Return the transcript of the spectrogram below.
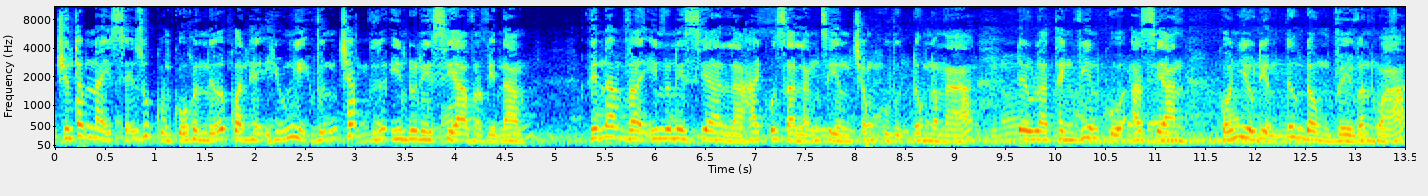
Chuyến thăm này sẽ giúp củng cố hơn nữa quan hệ hữu nghị vững chắc giữa Indonesia và Việt Nam. Việt Nam và Indonesia là hai quốc gia láng giềng trong khu vực Đông Nam Á, đều là thành viên của ASEAN, có nhiều điểm tương đồng về văn hóa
